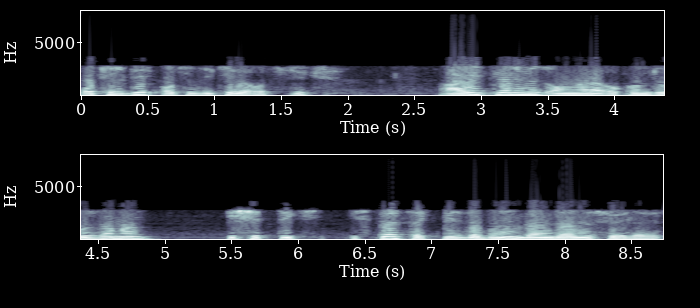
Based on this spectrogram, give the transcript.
31, 32 ve 33 Ayetlerimiz onlara okunduğu zaman işittik. İstersek biz de bunun benzerini söyleriz.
